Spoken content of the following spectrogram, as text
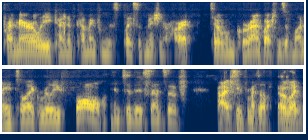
primarily kind of coming from this place of mission or heart so around questions of money to like really fall into this sense of I've seen for myself of like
